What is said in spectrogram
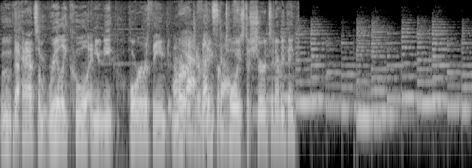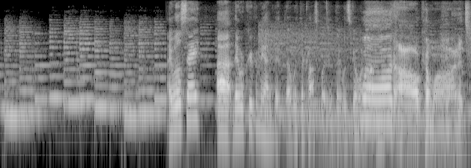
booth that had some really cool and unique horror themed Oh, merch, yeah, everything from stuff. toys to shirts and everything. I will say, uh, they were creeping me out a bit though with their cosplay that was going on. What? Oh, come on. It's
